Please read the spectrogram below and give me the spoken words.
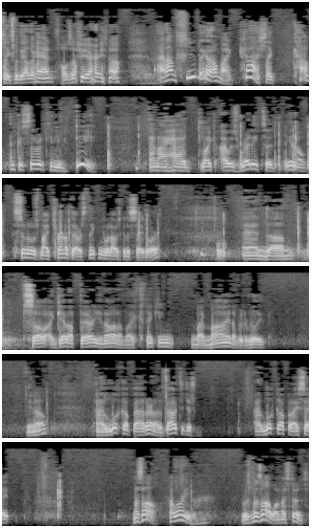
takes with the other hand, holds it up here, you know. And I'm thinking, oh my gosh, like how inconsiderate can you be? And I had, like, I was ready to, you know, as soon as it was my turn up there, I was thinking what I was going to say to her. And um, so I get up there, you know, and I'm like thinking in my mind, I'm going to really, you know. And I look up at her, and I'm about to just, I look up and I say, Mazal, how are you? It was Mazal, one of my students.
